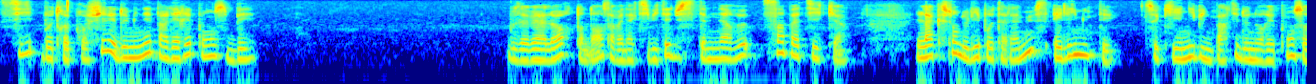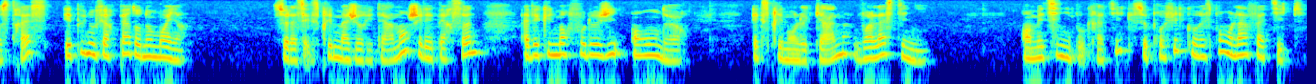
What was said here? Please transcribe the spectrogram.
Si votre profil est dominé par les réponses B, vous avez alors tendance à avoir une activité du système nerveux sympathique. L'action de l'hypothalamus est limitée, ce qui inhibe une partie de nos réponses au stress et peut nous faire perdre nos moyens. Cela s'exprime majoritairement chez les personnes avec une morphologie en rondeur, exprimant le calme, voire l'asthénie. En médecine hippocratique, ce profil correspond au lymphatique.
